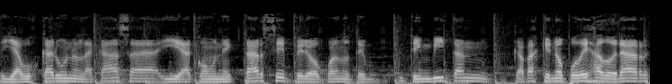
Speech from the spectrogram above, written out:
y a buscar uno en la casa y a conectarse, pero cuando te, te, invitan, capaz que no podés adorar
